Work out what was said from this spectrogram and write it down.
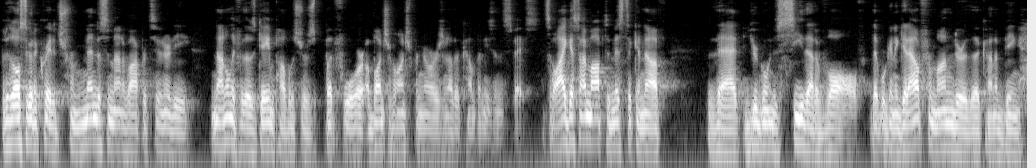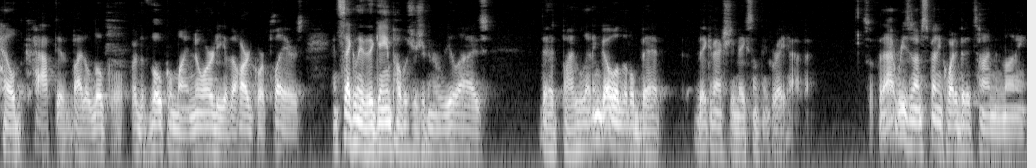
but it's also going to create a tremendous amount of opportunity not only for those game publishers, but for a bunch of entrepreneurs and other companies in the space. So I guess I'm optimistic enough that you're going to see that evolve, that we're going to get out from under the kind of being held captive by the local or the vocal minority of the hardcore players. And secondly, the game publishers are going to realize that by letting go a little bit, they can actually make something great happen. So for that reason, I'm spending quite a bit of time and money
